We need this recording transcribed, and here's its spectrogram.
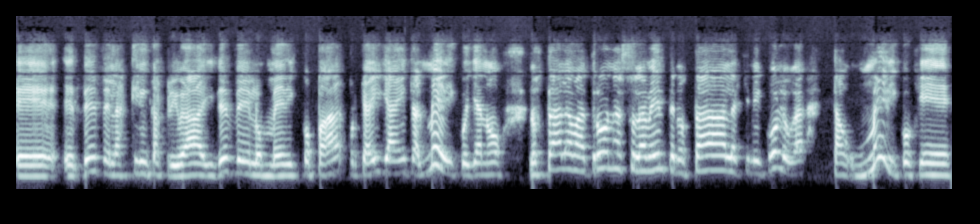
eh, eh, desde las clínicas privadas y desde los médicos, porque ahí ya entra el médico, ya no, no está la matrona solamente, no está la ginecóloga, está un médico, que,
